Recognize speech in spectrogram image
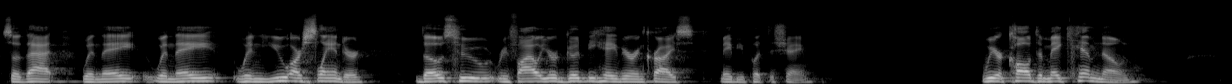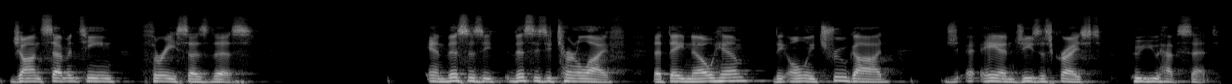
so that when they when they when you are slandered, those who revile your good behavior in Christ may be put to shame. We are called to make him known. John 17, 3 says this. And this is, this is eternal life, that they know him, the only true God, and Jesus Christ, who you have sent.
